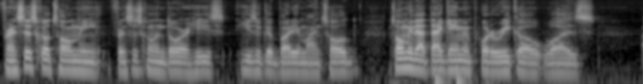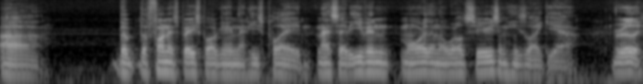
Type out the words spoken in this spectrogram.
Francisco told me Francisco Lindor, he's he's a good buddy of mine. Told told me that that game in Puerto Rico was uh, the the funnest baseball game that he's played. And I said even more than the World Series, and he's like, yeah. Really?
